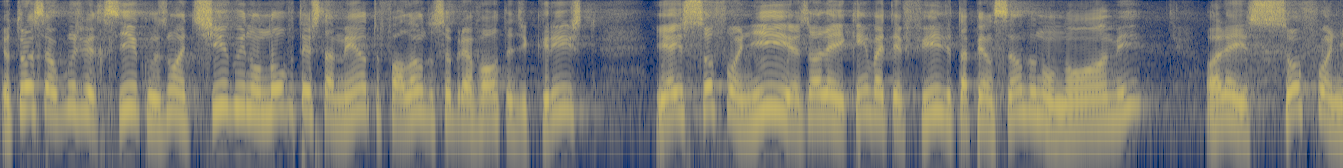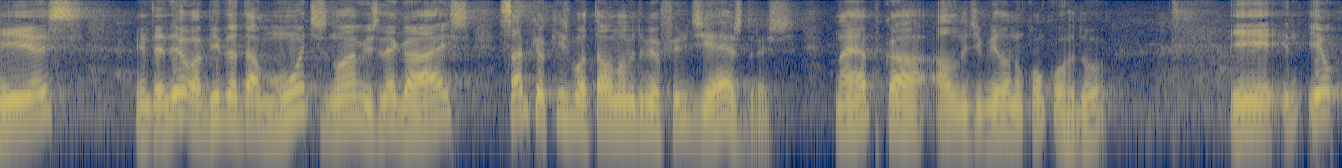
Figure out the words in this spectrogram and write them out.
Eu trouxe alguns versículos no Antigo e no Novo Testamento falando sobre a volta de Cristo. E aí, Sofonias, olha aí, quem vai ter filho está pensando no nome. Olha aí, Sofonias Entendeu? A Bíblia dá muitos nomes legais. Sabe que eu quis botar o nome do meu filho de Esdras? Na época, a Ludmilla não concordou. E eu,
